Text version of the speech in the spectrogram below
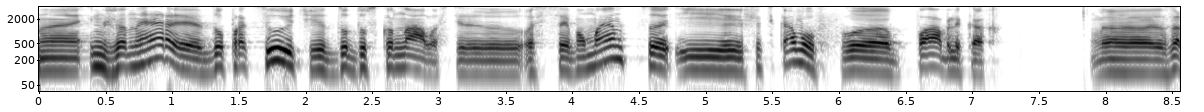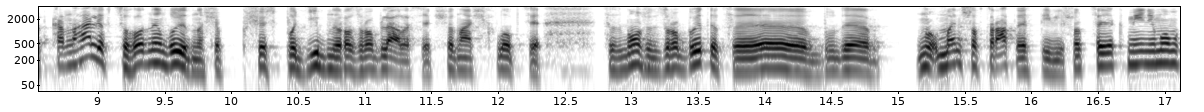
е, інженери допрацюють до досконалості ось цей момент. І що цікаво, в пабліках Z-каналів цього не видно, щоб щось подібне розроблялося. Якщо наші хлопці це зможуть зробити, це буде. Ну, менше втрати FPV-шок, це як мінімум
